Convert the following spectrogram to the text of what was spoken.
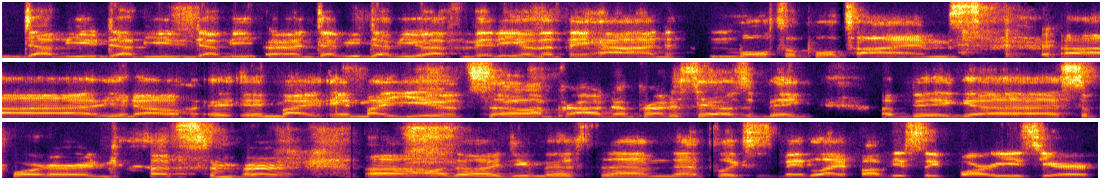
WWW, uh, WWF video that they had multiple times, uh, you know, in my in my youth. So I'm proud. I'm proud to say I was a big a big uh, supporter and customer. Uh, although I do miss them, Netflix has made life obviously far easier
